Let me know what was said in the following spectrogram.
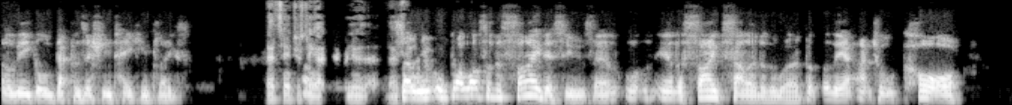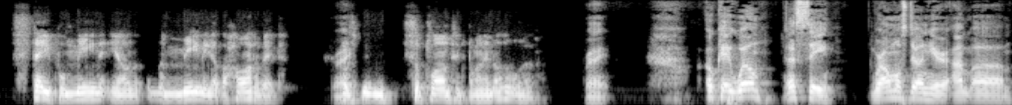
a legal deposition taking place. That's interesting. I never knew that. That's, So we- we've got lots of the side issues there, you know, the side salad of the word, but the actual core staple meaning, you know, the meaning at the heart of it has been supplanted by another word. right. Okay, well, let's see. We're almost done here. I'm. Um,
